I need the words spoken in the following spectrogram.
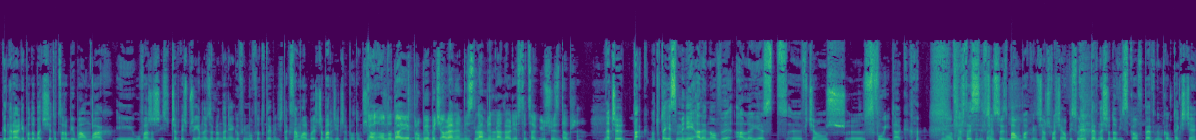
generalnie podoba ci się to, co robił Baumbach i uważasz i czerpiesz przyjemność z oglądania jego filmów, to tutaj będziesz tak samo albo jeszcze bardziej czerpał tą przyjemność. On, on dodaje, próbuje być Allenem, więc dla mnie nadal jest to już jest dobrze. Znaczy, tak, no tutaj jest mniej alenowy, ale jest y, wciąż y, swój, tak? No wciąż to jest, wciąż to jest Baumbach, więc wciąż właśnie opisuje pewne środowisko w pewnym kontekście, E,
